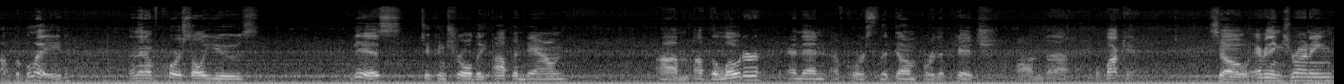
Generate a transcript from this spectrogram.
of the blade. And then of course I'll use this to control the up and down um, of the loader. And then of course the dump or the pitch on the, the bucket. So everything's running.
